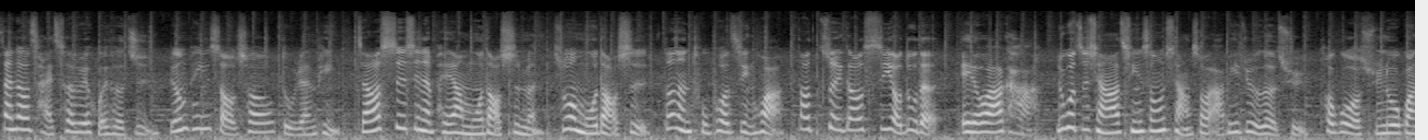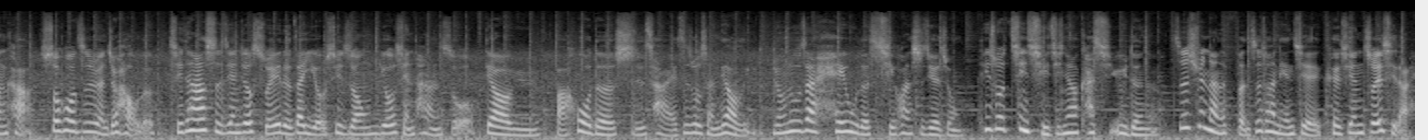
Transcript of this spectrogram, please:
战斗才策略回合制，不用拼手抽赌人品，只要细心的培养魔导士们，所有魔导士都能突破进化到最高稀有度的 A 罗阿卡。如果只想要轻松享受 RPG 的乐趣，透过巡逻关卡收获资源就好了，其他时间就随意的在游戏中悠闲探索、钓鱼，把获得食材制作成料理，融入在黑雾的奇幻世界中。听说近期即将要开启预登了，资讯栏的粉丝团连结可以先追起来，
